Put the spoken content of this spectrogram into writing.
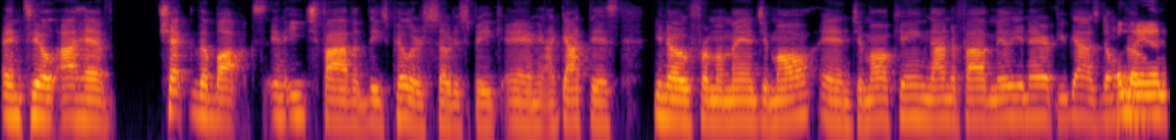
until I have checked the box in each five of these pillars, so to speak. And I got this, you know, from a man Jamal and Jamal King, nine to five millionaire. If you guys don't oh, know man.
